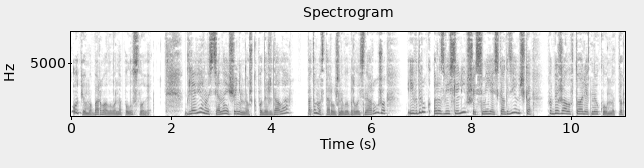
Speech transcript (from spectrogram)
Опиум оборвал его на полусловие. Для верности она еще немножко подождала, потом осторожно выбралась наружу и вдруг, развеселившись, смеясь как девочка, побежала в туалетную комнату,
